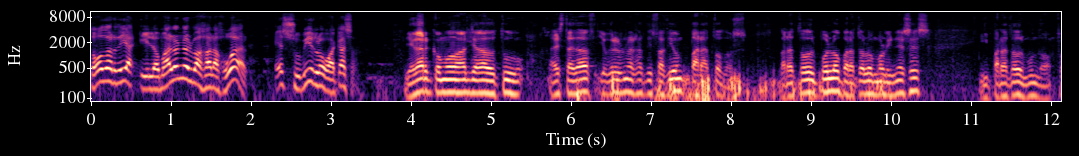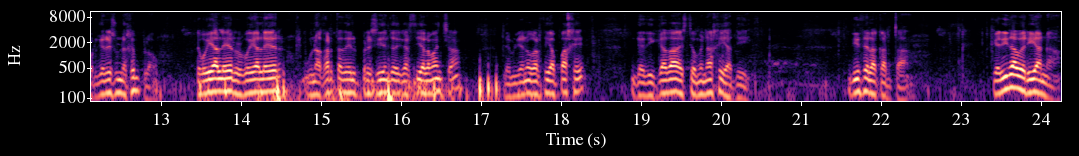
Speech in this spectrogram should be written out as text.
todos los días. Y lo malo no es bajar a jugar, es subir luego a casa. Llegar como has llegado tú a esta edad, yo creo que es una satisfacción para todos, para todo el pueblo, para todos los molineses y para todo el mundo, porque eres un ejemplo. Te voy a leer, os voy a leer una carta del presidente de Castilla-La Mancha, de Emiliano García Paje, dedicada a este homenaje y a ti. Dice la carta, querida Beriana,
